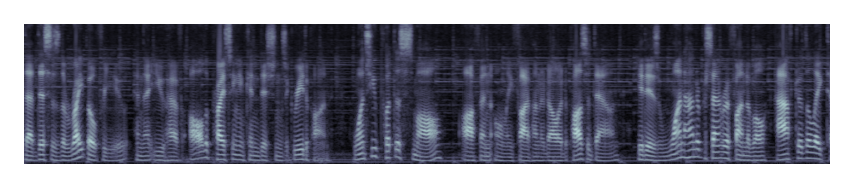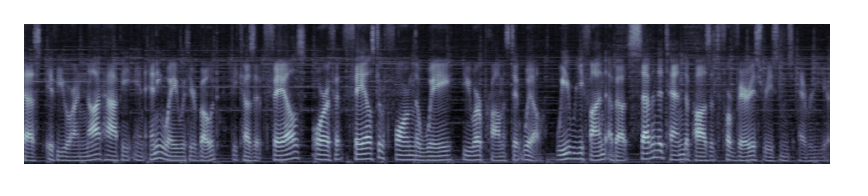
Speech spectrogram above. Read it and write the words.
that this is the right boat for you and that you have all the pricing and conditions agreed upon. Once you put the small, often only $500 deposit down, it is 100% refundable after the lake test if you are not happy in any way with your boat because it fails or if it fails to perform the way you are promised it will. We refund about 7 to 10 deposits for various reasons every year.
